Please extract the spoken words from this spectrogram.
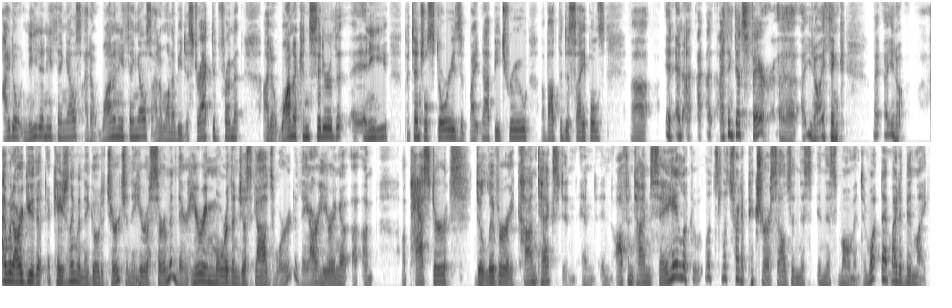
I don't need anything else. I don't want anything else. I don't want to be distracted from it. I don't want to consider the, any potential stories that might not be true about the disciples. Uh, and, and I, I, think that's fair. Uh, you know, I think you know. I would argue that occasionally when they go to church and they hear a sermon, they're hearing more than just God's word. They are hearing a, a, a pastor deliver a context and, and, and oftentimes say, Hey, look, let's, let's try to picture ourselves in this, in this moment and what that might have been like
